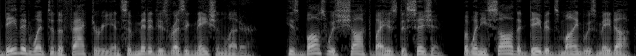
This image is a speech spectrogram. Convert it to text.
David went to the factory and submitted his resignation letter. His boss was shocked by his decision, but when he saw that David's mind was made up,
